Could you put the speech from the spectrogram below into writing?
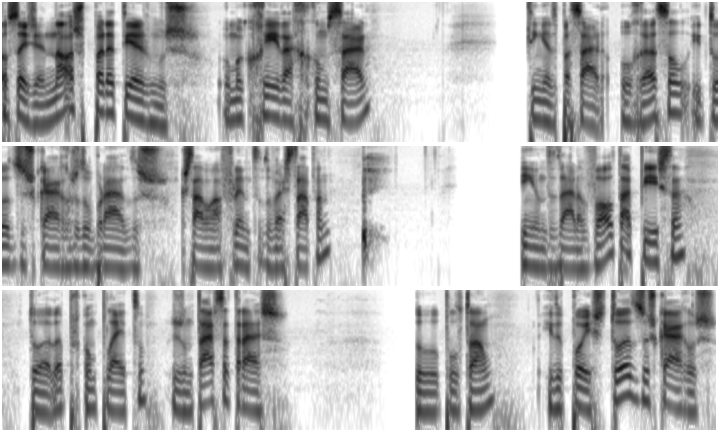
Ou seja, nós para termos uma corrida a recomeçar, tinha de passar o Russell e todos os carros dobrados que estavam à frente do Verstappen. Tinham de dar a volta à pista toda por completo, juntar-se atrás do pelotão e depois todos os carros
